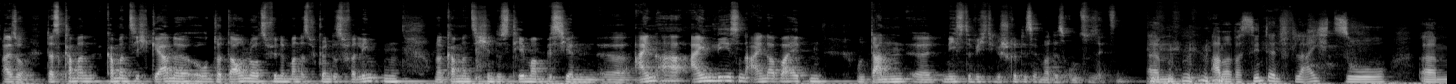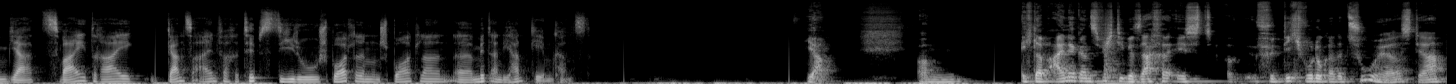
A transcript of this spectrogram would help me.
Also, das kann man, kann man sich gerne unter Downloads findet man das, wir können das verlinken und dann kann man sich in das Thema ein bisschen äh, ein, einlesen, einarbeiten und dann äh, nächste wichtige Schritt ist immer, das umzusetzen. Ähm, aber was sind denn vielleicht so ähm, ja, zwei, drei ganz einfache Tipps, die du Sportlerinnen und Sportlern äh, mit an die Hand geben kannst? Ja. Ähm, ich glaube, eine ganz wichtige Sache ist äh, für dich, wo du gerade zuhörst, ja,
